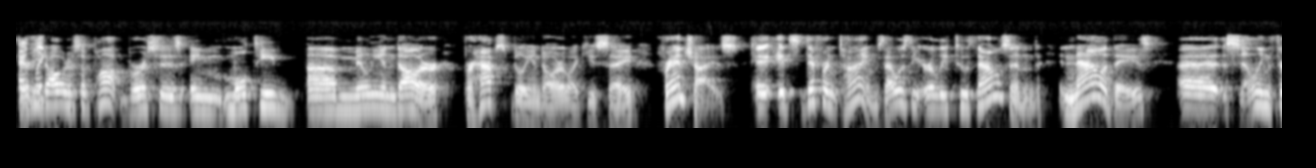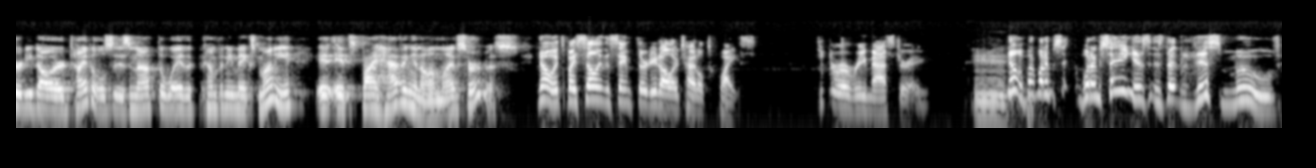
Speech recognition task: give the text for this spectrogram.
Thirty like, dollars a pop versus a multi-million dollar, perhaps billion dollar, like you say, franchise. It's different times. That was the early 2000. Nowadays, uh, selling thirty dollar titles is not the way the company makes money. It, it's by having an on live service. no, it's by selling the same thirty dollar title twice through a remastering. Mm. No, but what I'm what I'm saying is is that this move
